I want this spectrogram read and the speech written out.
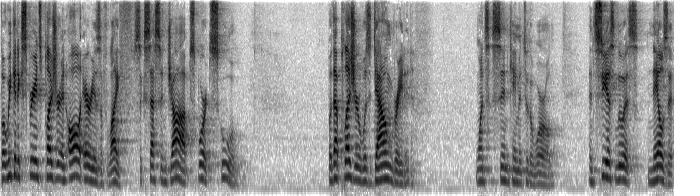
but we can experience pleasure in all areas of life success in job, sports, school. But that pleasure was downgraded once sin came into the world. And C.S. Lewis nails it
